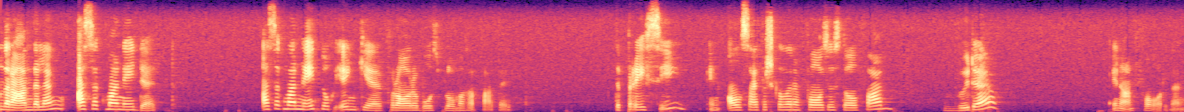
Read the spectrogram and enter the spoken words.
Onderhandeling, as ek maar net dit as ek maar net nog een keer vir haar 'n bosblomme gevat het. Depressie en al sy verskillende fases daarvan, woede en aanvaarding.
